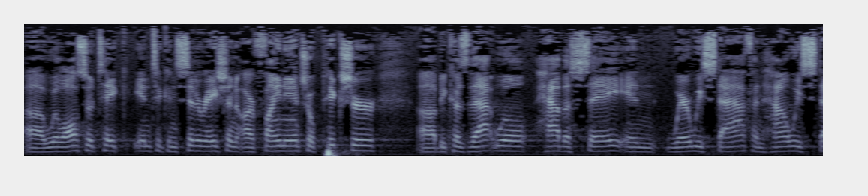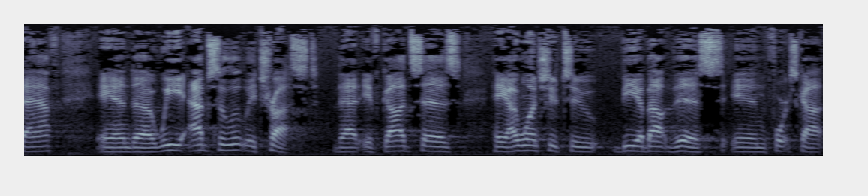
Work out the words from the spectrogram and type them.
Uh, we'll also take into consideration our financial picture uh, because that will have a say in where we staff and how we staff. And uh, we absolutely trust that if God says, hey, I want you to be about this in Fort Scott,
